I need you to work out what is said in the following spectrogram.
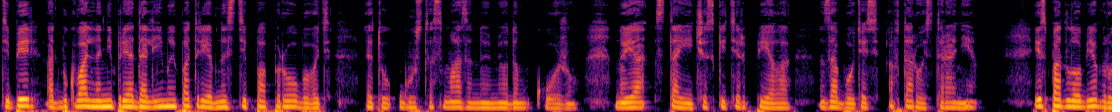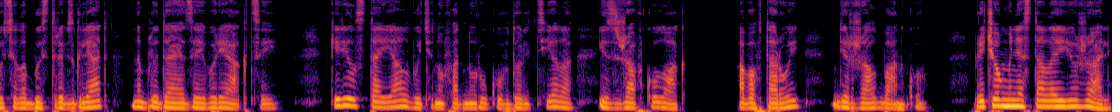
Теперь от буквально непреодолимой потребности попробовать эту густо смазанную медом кожу, но я стоически терпела, заботясь о второй стороне. Из-под лобья бросила быстрый взгляд, наблюдая за его реакцией. Кирилл стоял, вытянув одну руку вдоль тела и сжав кулак, а во второй держал банку. Причем мне стало ее жаль.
